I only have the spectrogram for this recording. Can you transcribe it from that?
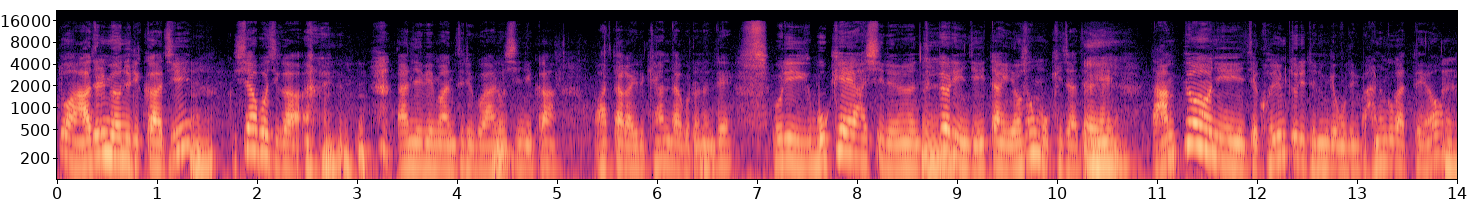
또 아들 며느리까지 음. 그 시아버지가 난 예배만 드리고 안 오시니까 왔다가 이렇게 한다 그러는데 우리 목회하시는 특별히 이제 이 땅의 여성 목회자들이 네. 남편이 이제 걸림돌이 되는 경우들이 많은 것 같아요. 네.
